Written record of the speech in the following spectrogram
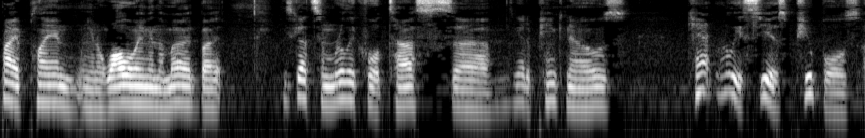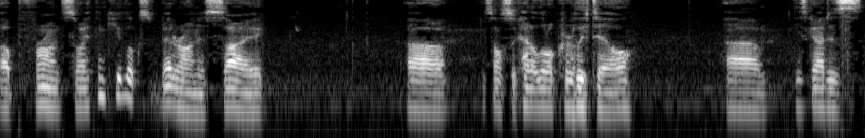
probably playing, you know, wallowing in the mud. But he's got some really cool tusks. Uh, he's got a pink nose. Can't really see his pupils up front, so I think he looks better on his side. Uh, he's also got a little curly tail. Um, he's got his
